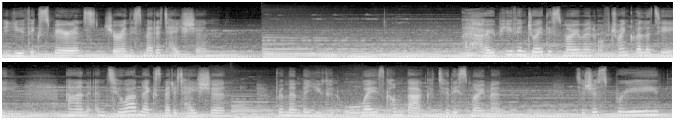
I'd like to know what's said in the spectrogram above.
that you've experienced during this meditation. I hope you've enjoyed this moment of tranquility, and until our next meditation, remember you can always come back to this moment. So just breathe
